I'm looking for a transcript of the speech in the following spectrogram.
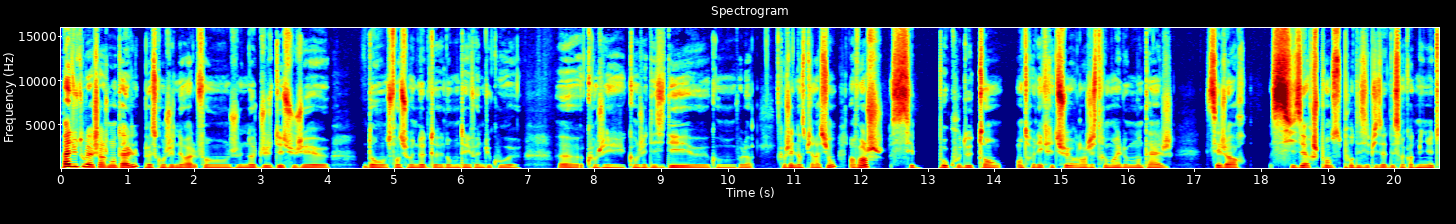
Pas du tout la charge mentale, parce qu'en général, je note juste des sujets euh, dans, enfin, sur une note euh, dans mon téléphone, du coup, euh, quand j'ai quand j'ai des idées, quand voilà, quand j'ai de l'inspiration. En revanche, c'est beaucoup de temps entre l'écriture, l'enregistrement et le montage. C'est genre 6 heures, je pense, pour des épisodes de 50 minutes.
